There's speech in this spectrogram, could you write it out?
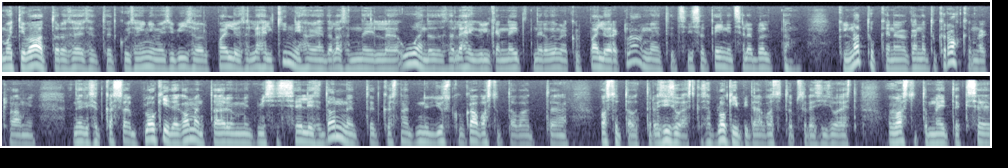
motivaator sees, et, et kui sa inimesi piisavalt palju seal lehel kinni hoiad ja lased neil uuendada seda lehekülge, näitad neile võimalikult palju reklaami, et, et siis sa teenid selle pealt noh, küll natukene, aga natuke rohkem reklaami. näiteks, et kas blogid ja kommentaariumid, mis siis sellised on, et, et kas nad nüüd justkui ka vastutavad, vastutavad selle sisu eest, kas see blogipidaja vastutab selle sisu eest või vastutab näiteks see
